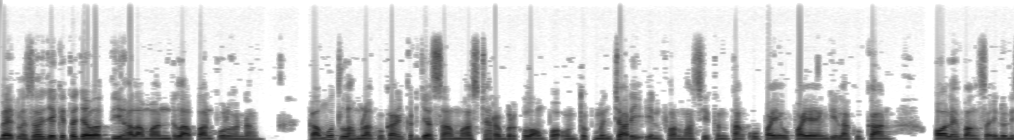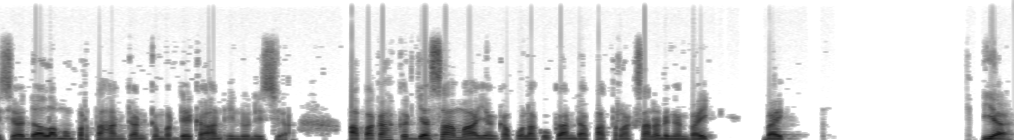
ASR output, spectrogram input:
Baik, langsung saja kita jawab di halaman 86. Kamu telah melakukan kerjasama secara berkelompok untuk mencari informasi tentang upaya-upaya yang dilakukan oleh bangsa Indonesia dalam mempertahankan kemerdekaan Indonesia. Apakah kerjasama yang kamu lakukan dapat terlaksana dengan baik? Baik. Ya,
